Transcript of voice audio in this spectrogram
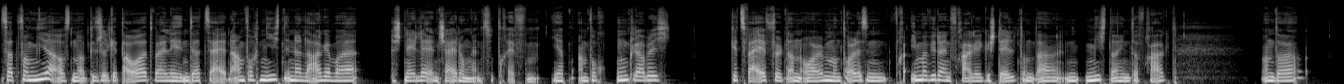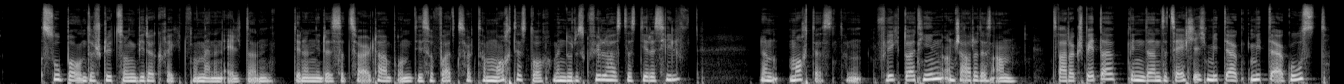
Es hat von mir aus noch ein bisschen gedauert, weil ich in der Zeit einfach nicht in der Lage war, schnelle Entscheidungen zu treffen. Ich habe einfach unglaublich gezweifelt an allem und alles in, immer wieder in Frage gestellt und mich dahinter fragt. Und da super Unterstützung wiederkriegt von meinen Eltern, denen ich das erzählt habe und die sofort gesagt haben, mach das doch. Wenn du das Gefühl hast, dass dir das hilft, dann mach das. Dann flieg dorthin und schau dir das an. Zwei Tage später bin ich dann tatsächlich Mitte, Mitte August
